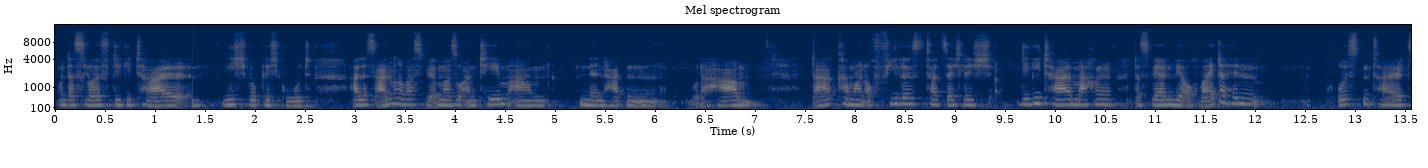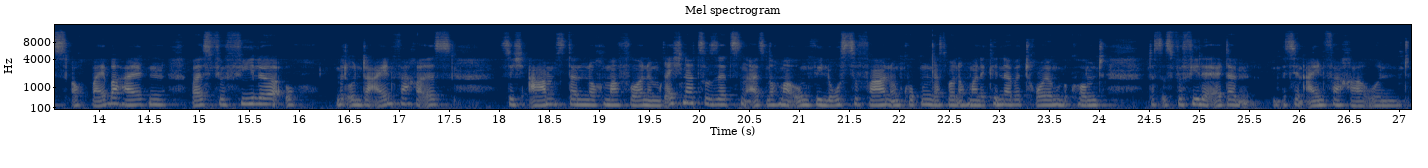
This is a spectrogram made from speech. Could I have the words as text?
Und das läuft digital nicht wirklich gut. Alles andere, was wir immer so an Themenabenden hatten oder haben, da kann man auch vieles tatsächlich digital machen. Das werden wir auch weiterhin größtenteils auch beibehalten, weil es für viele auch mitunter einfacher ist, sich abends dann nochmal vor einem Rechner zu setzen, als nochmal irgendwie loszufahren und gucken, dass man nochmal eine Kinderbetreuung bekommt. Das ist für viele Eltern ein bisschen einfacher und,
